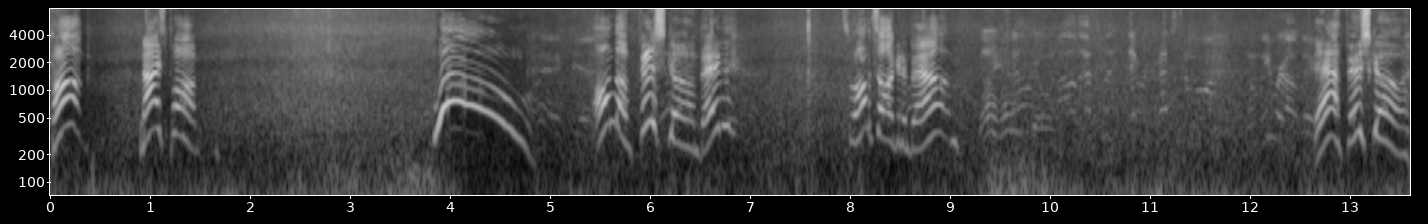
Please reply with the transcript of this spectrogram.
Pump! Nice pump! Woo! Heck yeah. On the fish gum, baby. That's what I'm talking about. Dang, that is good one. Oh, that's what they were catching them on when we were out there. Yeah, fish gum.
